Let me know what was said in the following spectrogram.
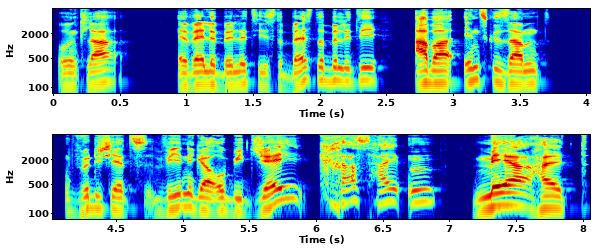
Und klar, Availability is the best ability. Aber insgesamt würde ich jetzt weniger OBJ krass hypen, mehr halt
